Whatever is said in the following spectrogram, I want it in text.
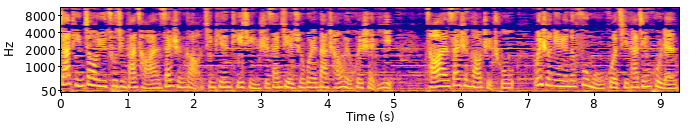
家庭教育促进法草案三审稿今天提请十三届全国人大常委会审议。草案三审稿指出，未成年人的父母或其他监护人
